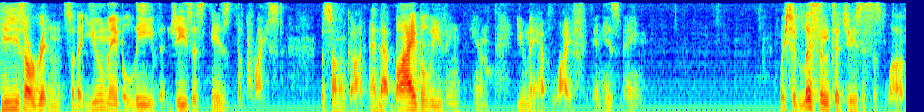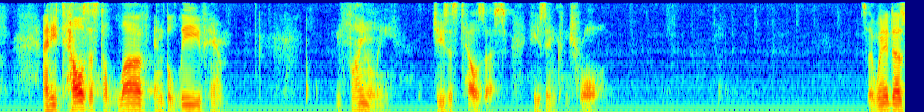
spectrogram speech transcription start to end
These are written so that you may believe that Jesus is the Christ, the Son of God, and that by believing him, you may have life in his name. We should listen to Jesus' love, and he tells us to love and believe him. And finally, Jesus tells us he's in control. So that when it does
